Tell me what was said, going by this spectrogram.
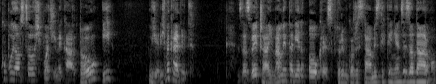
Kupując coś, płacimy kartą i wzięliśmy kredyt. Zazwyczaj mamy pewien okres, w którym korzystamy z tych pieniędzy za darmo.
